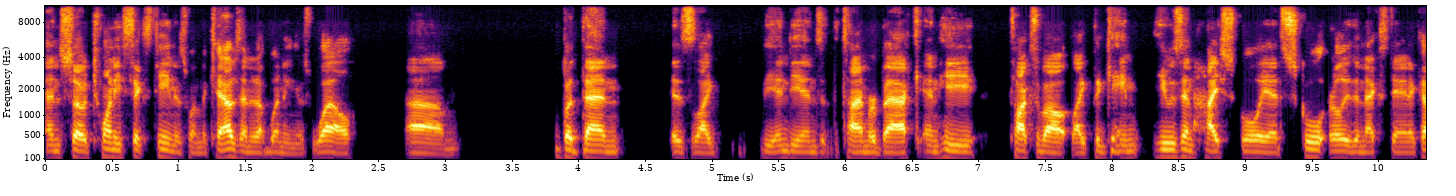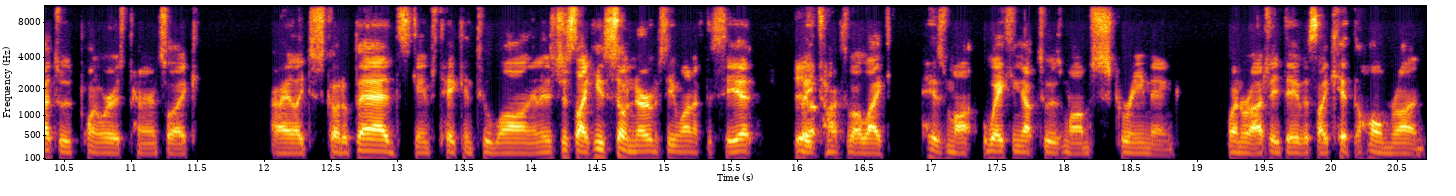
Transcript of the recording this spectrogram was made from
and so 2016 is when the Cavs ended up winning as well. Um, but then is like the Indians at the time are back, and he talks about like the game. He was in high school. He had school early the next day, and it got to his point where his parents were like, "All right, like just go to bed. This game's taking too long." And it's just like he's so nervous he wanted to see it. But Yeah. he talks about like his mom waking up to his mom screaming when Rajai Davis like hit the home run,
